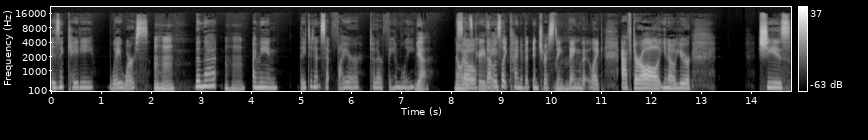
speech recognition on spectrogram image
isn't Cady way worse Mhm. than that. Mm-hmm. I mean, they didn't set fire to their family. Yeah. No, so it's crazy. that was like kind of an interesting thing Mhm. that like after all, you know, you're she's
